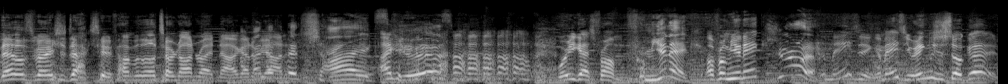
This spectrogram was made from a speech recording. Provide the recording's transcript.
That was very seductive. I'm a little turned on right now. I gotta I'm be a little honest. bit shy. Excuse. Where are you guys from? From Munich. Oh, from Munich? Sure. Amazing, amazing. Your English is so good.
